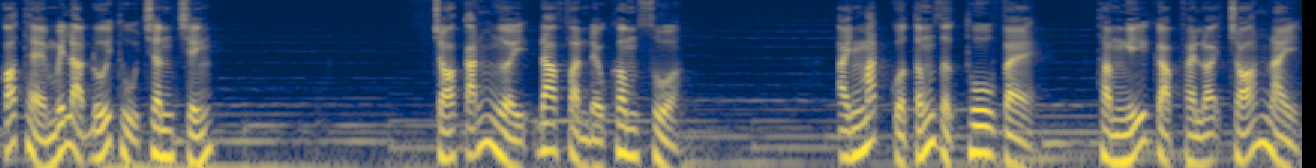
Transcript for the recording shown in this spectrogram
Có thể mới là đối thủ chân chính. Chó cắn người đa phần đều không sủa. Ánh mắt của Tống Dực thu về, Thầm nghĩ gặp phải loại chó này,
